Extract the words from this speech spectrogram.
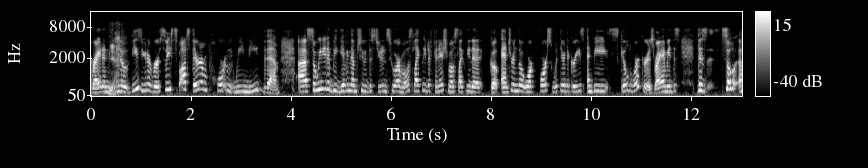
right? And yeah. you know, these university spots, they're important. We need them. Uh, so we need to be giving them to the students who are most likely to finish, most likely to go enter in the workforce with their degrees and be skilled workers, right? I mean, this this so uh,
